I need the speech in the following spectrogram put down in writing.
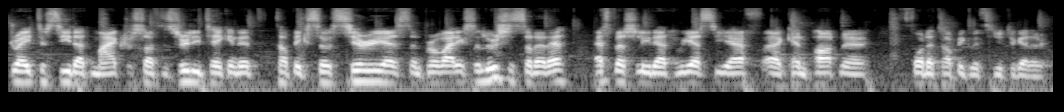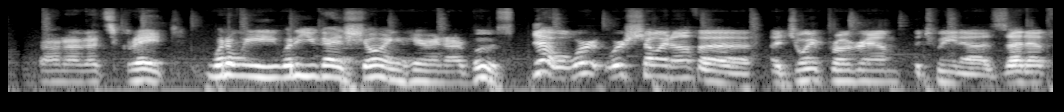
great to see that Microsoft is really taking the topic so serious and providing solutions so that, especially that we as ZF uh, can partner for the topic with you together. Oh no, that's great. What are we? What are you guys showing here in our booth? Yeah, well, we're, we're showing off a, a joint program between uh, ZF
